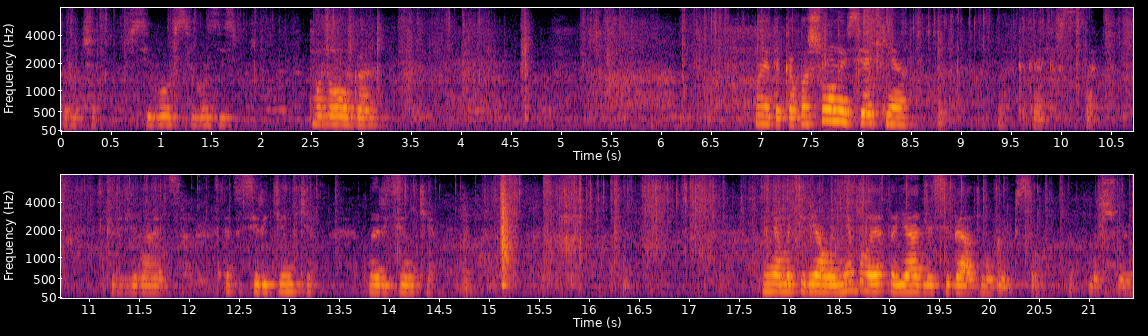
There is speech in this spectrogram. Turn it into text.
короче, всего-всего здесь много. Ну, это кабошоны всякие. Ой, какая красота. Переливается. Это серединки на резинке. У меня материала не было, это я для себя одну выписала, большую.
